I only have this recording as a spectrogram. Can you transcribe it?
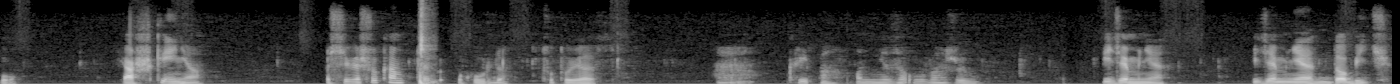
U. Jaskinia. Właściwie szukam tego. O kurde, co tu jest? Kripa, on nie zauważył. Idzie mnie. Idzie mnie dobić.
